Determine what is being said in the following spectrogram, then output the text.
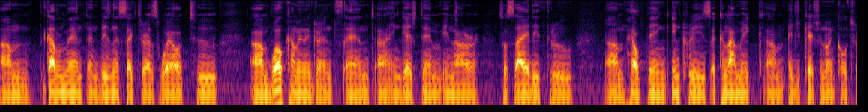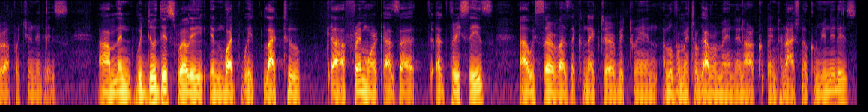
um, government and business sector as well to um, welcome immigrants and uh, engage them in our society through um, helping increase economic, um, educational, and cultural opportunities. Um, and we do this really in what we'd like to uh, framework as a, a three C's. Uh, we serve as the connector between Louisville Metro government and our international communities,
